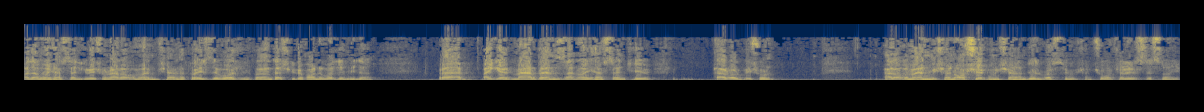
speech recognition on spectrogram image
آدمایی هستن که بهشون علاقمند میشن حتی ازدواج می‌کنن تشکیل خانواده میدن. و اگر مردن زنایی هستن که حال بهشون علاقمند میشن عاشق میشن دلبسته میشن شما چرا استثنایی؟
